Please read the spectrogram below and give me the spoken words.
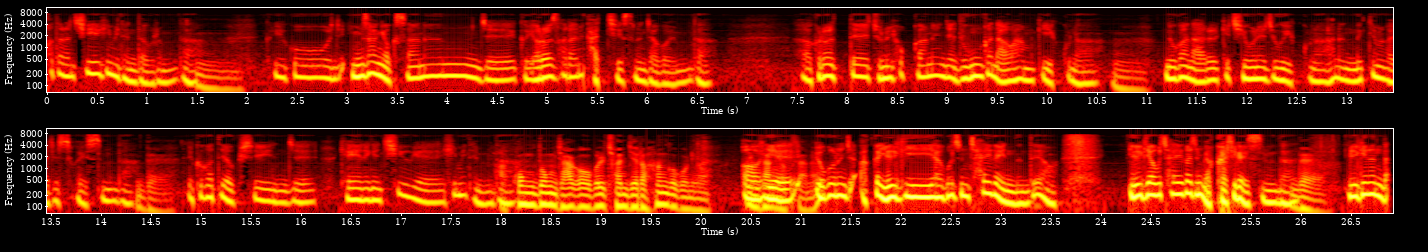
커다란 치유의 힘이 된다 그럽니다. 음. 그리고 이제 임상 역사는 이제 그 여러 사람이 같이 쓰는 작업입니다. 아, 그럴 때 주는 효과는 이제 누군가 나와 함께 있구나, 음. 누가 나를 이렇게 지원해주고 있구나 하는 느낌을 가질 수가 있습니다. 네. 그것도 역시 이제 개인에겐 치유의 힘이 됩니다. 아, 공동 작업을 전제로 하는 거군요. 어, 예. 요거는 이제 아까 일기하고 좀 차이가 있는데요. 일기하고 차이가 좀 몇 가지가 있습니다. 네. 일기는 나,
